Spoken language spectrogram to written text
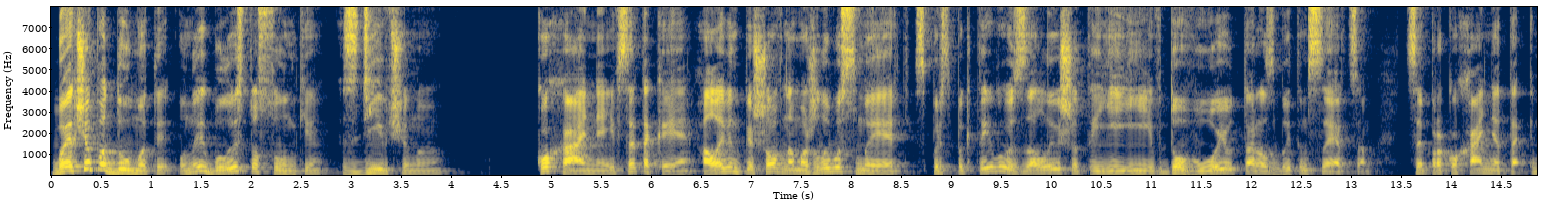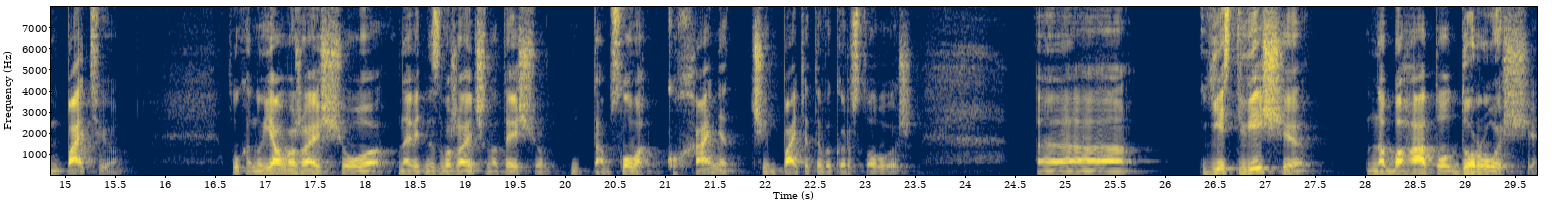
Бо якщо подумати, у них були стосунки з дівчиною, кохання і все таке, але він пішов на можливу смерть з перспективою залишити її вдовою та розбитим серцем. Це про кохання та емпатію. Слухай, ну я вважаю, що навіть незважаючи на те, що там слова кохання чи емпатія ти використовуєш, е- є вещі набагато дорожчі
